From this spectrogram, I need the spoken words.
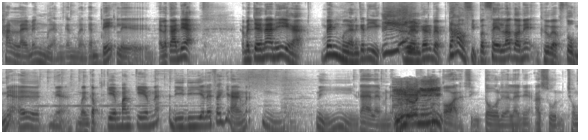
ขั้นอะไรแม่งเหมือนกันเหมือนกันเดะเลยแล้วก็เนี้ยมาเจอหน้านี้อีกอะแม่งเหมือนกันอีกเหมือนกันแบบ 90%แล้วตอนนี้คือแบบสุ่มเนี่ยเออเนี่ยเหมือนกับเกมบางเกมนะดีๆอะไรสักอย่างนะอืม นี่ได้อะไรมาเนี่ยมังก่อนสิงโตหรืออะไรเนี่ยอสูรชง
